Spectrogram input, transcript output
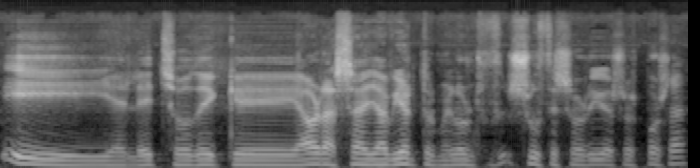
y el hecho de que ahora se haya abierto el melón su- sucesorio de su esposa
